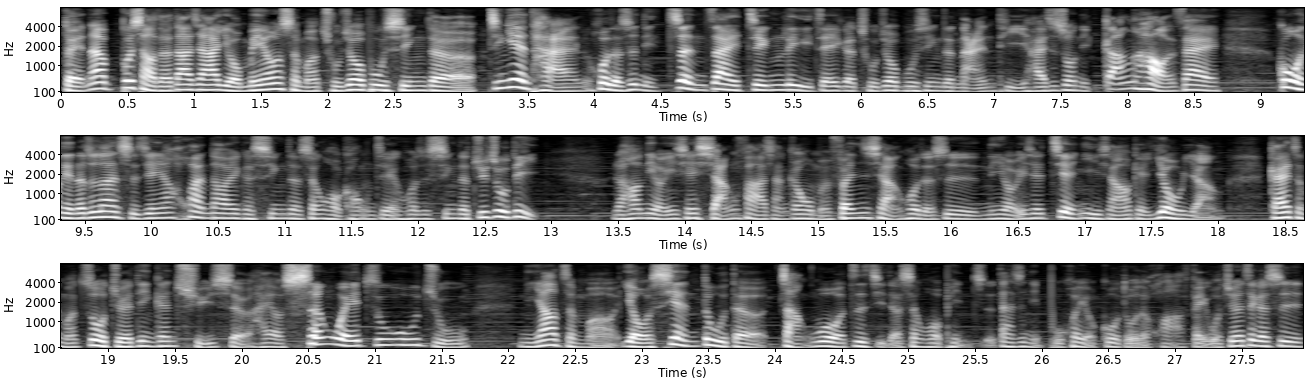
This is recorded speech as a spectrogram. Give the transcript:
对，那不晓得大家有没有什么除旧布新的经验谈，或者是你正在经历这个除旧布新的难题，还是说你刚好在过年的这段时间要换到一个新的生活空间或是新的居住地，然后你有一些想法想跟我们分享，或者是你有一些建议想要给幼阳该怎么做决定跟取舍，还有身为租屋族。你要怎么有限度的掌握自己的生活品质，但是你不会有过多的花费？我觉得这个是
